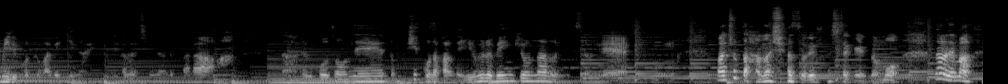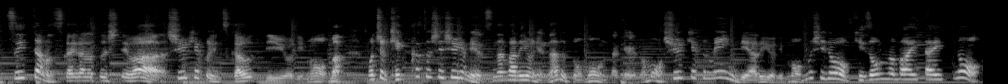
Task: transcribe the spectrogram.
見ることができないって形になるから、なるほどね、と。結構だからね、いろいろ勉強になるんですよね。まあちょっと話はそれましたけれども、なのでまあツイッターの使い方としては、集客に使うっていうよりも、まあもちろん結果として集客につながるようにはなると思うんだけれども、集客メインでやるよりも、むしろ既存の媒体の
